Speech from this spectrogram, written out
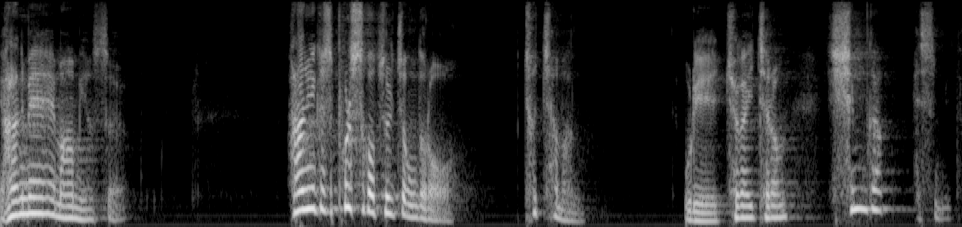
하나님의 마음이었어요. 하나님께서 볼 수가 없을 정도로 처참한 우리 죄가 이처럼 심각했습니다.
